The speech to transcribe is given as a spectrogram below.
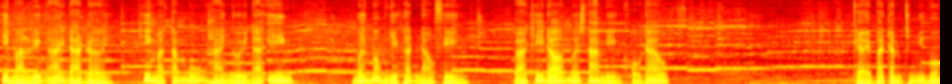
Khi mà luyến ái đã rời khi mà tâm muốn hại người đã yên, Mới mong diệt hết não phiền, Và khi đó mới xa miền khổ đau. Kệ 391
